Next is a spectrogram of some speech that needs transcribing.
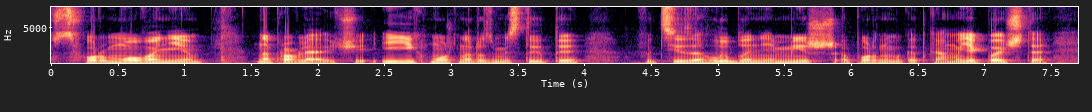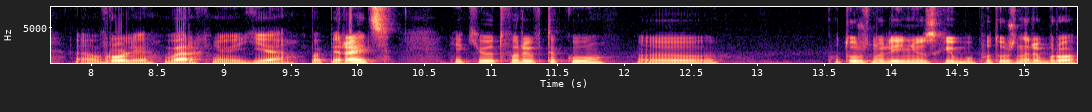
сформовані направляючі, і їх можна розмістити в ці заглиблення між опорними катками. Як бачите, в ролі верхньої є папірець, який утворив таку потужну лінію згибу, потужне ребро,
